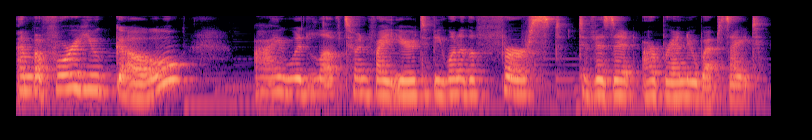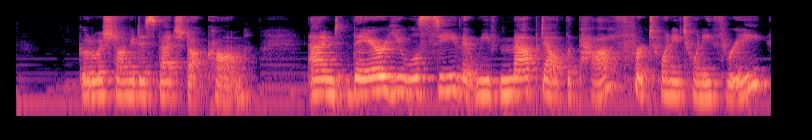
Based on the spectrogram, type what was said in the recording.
And before you go, I would love to invite you to be one of the first to visit our brand new website. Go to ashtangadispatch.com. And there you will see that we've mapped out the path for 2023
